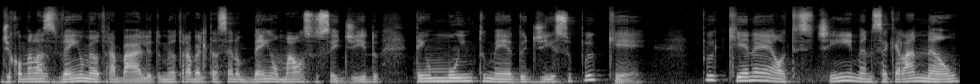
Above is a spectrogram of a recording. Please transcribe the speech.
de como elas veem o meu trabalho, do meu trabalho estar tá sendo bem ou mal sucedido. Tenho muito medo disso, por quê? Porque, né, autoestima, não sei o que lá, não.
